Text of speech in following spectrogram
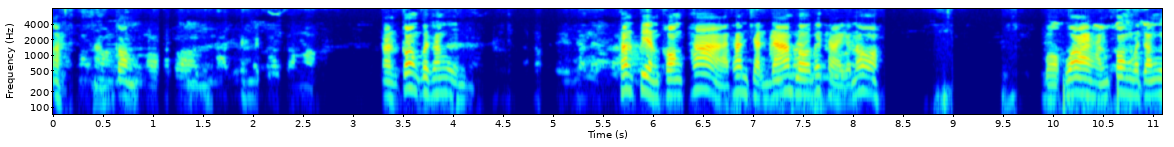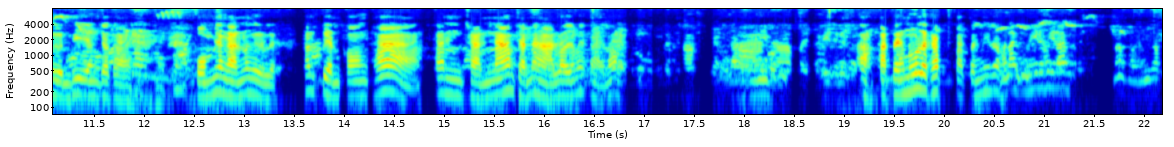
อะหันกล้องออกก่อนหันกล้องไปทางอื่น ท่านเปลี่ยนคลองผ้า ท่านฉันน้ำเราไม่ถ่ายกันเนอะบอกว่าหันกล้องไปทางอื่นพี่ยังจะถ่าย ผมยังหันทางอื่นเลย ท่านเปลี่ยนคลองผ้า ท่านฉันน้ำฉันอาหารเรายังไม่ถ่ายเนาะอะปัดไปทางนู้นเลยครับ ปัดไปทางนี้แล้วนั่งตรงนี้นะพี่นะนั่งตรงนี้ครับ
